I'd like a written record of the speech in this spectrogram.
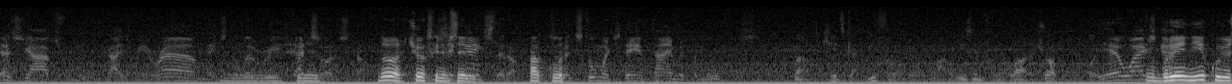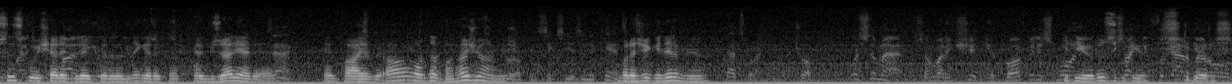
Does jobs for me. Drives me around, makes deliveries, that sort of stuff. Doğru çok film though. Haklı. Spends too much damn time at the movies. Well, the kid's got you for a role Ya buraya niye koyuyorsunuz ki bu işaretleri Ne gerek var? Ya güzel yer ya. Exactly. Hem pahalı. Aa orada baraj varmış. Baraja gidelim ya. Gidiyoruz, gidiyoruz, gidiyoruz.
